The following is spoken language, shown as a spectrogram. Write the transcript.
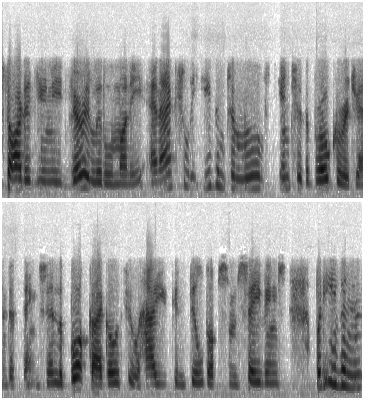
started, you need very little money, and actually, even to move into the brokerage end of things. In the book, I go through how you can build up some savings, but even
